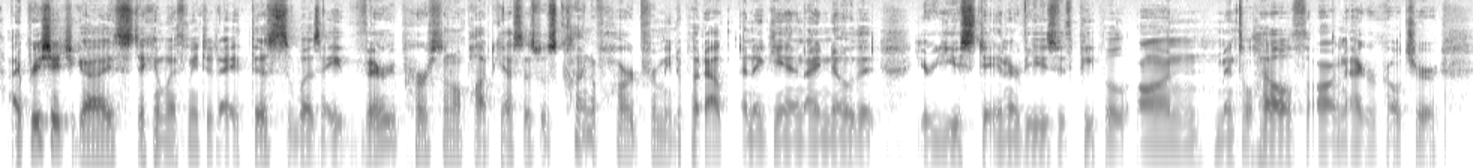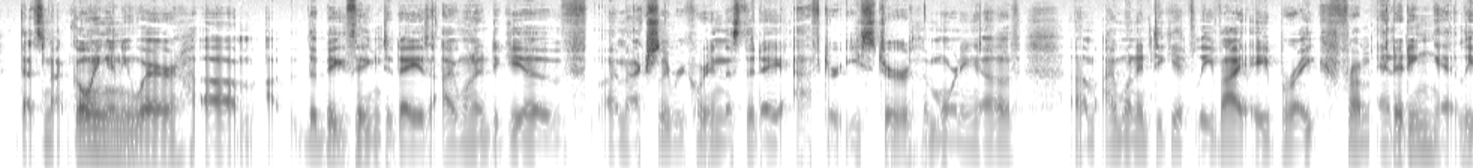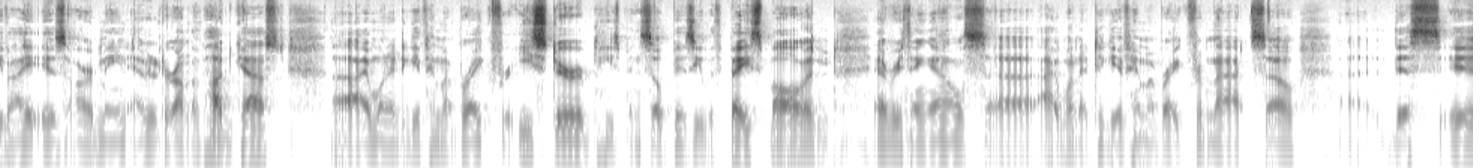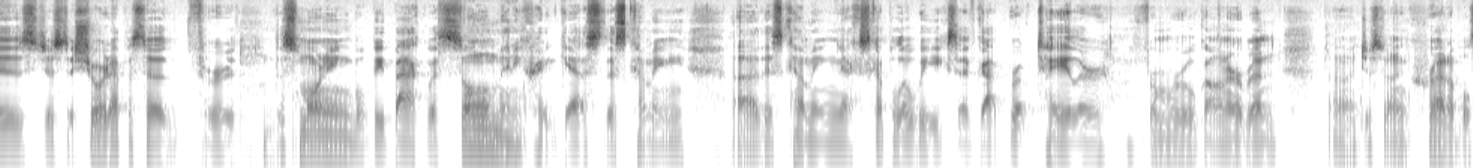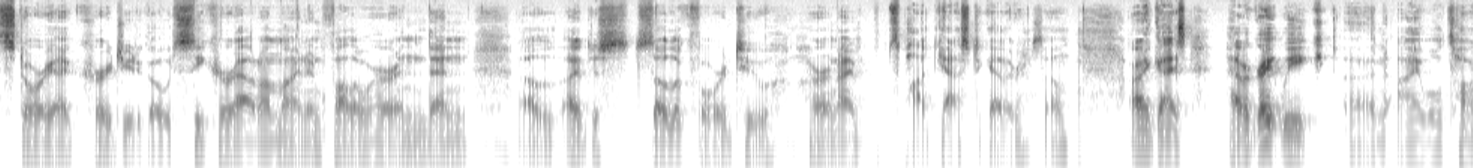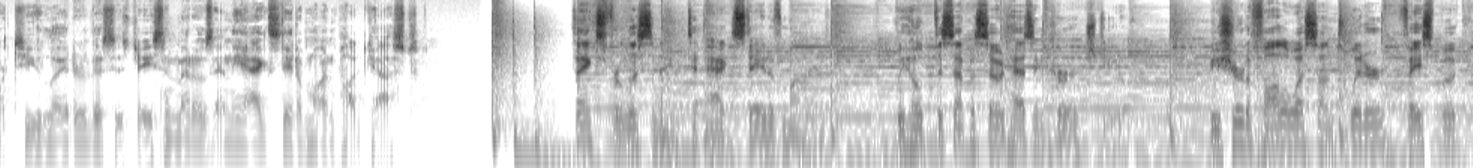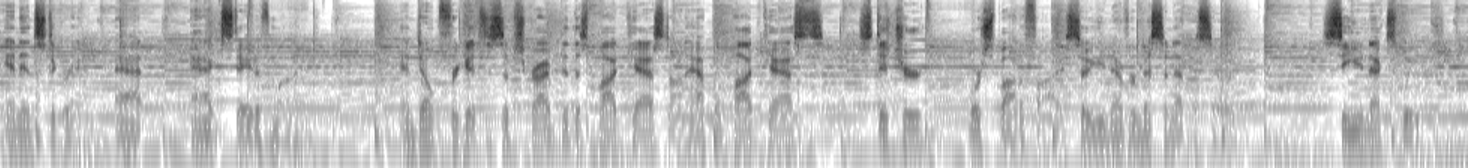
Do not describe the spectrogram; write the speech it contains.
i appreciate you guys sticking with me today. This was a very personal podcast. This was kind of hard for me to put out. And again i know that you're used to interviews with people on mental health on agriculture that's not going anywhere. Um, uh, the big thing today is I wanted to give, I'm actually recording this the day after Easter, the morning of. Um, I wanted to give Levi a break from editing. Uh, Levi is our main editor on the podcast. Uh, I wanted to give him a break for Easter. He's been so busy with baseball and everything else. Uh, I wanted to give him a break from that. So uh, this is just a short episode for this morning. We'll be back with so many great guests this coming uh, this coming next couple of weeks. I've got Brooke Taylor from Rural Gone Urban. Uh, just an incredible story. I encourage you to go seek her out online and follow her. And then uh, I just so look forward to her and I's podcast together. So, all right, guys, have a great week. and I will talk to you later. This is Jason Meadows and the Ag State of Mind podcast. Thanks for listening to Ag State of Mind. We hope this episode has encouraged you. Be sure to follow us on Twitter, Facebook, and Instagram at Ag State of Mind. And don't forget to subscribe to this podcast on Apple Podcasts, Stitcher, or Spotify so you never miss an episode. See you next week.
